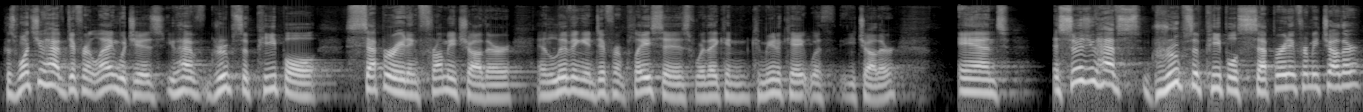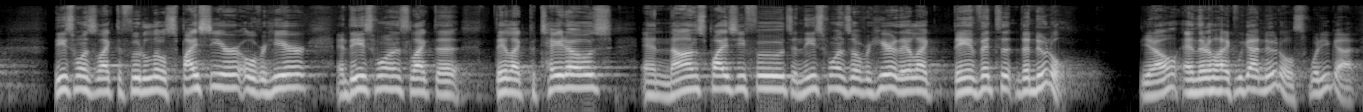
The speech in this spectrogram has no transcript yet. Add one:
Because once you have different languages, you have groups of people separating from each other and living in different places where they can communicate with each other. And as soon as you have groups of people separating from each other, these ones like the food a little spicier over here, and these ones like the they like potatoes and non-spicy foods, and these ones over here they like they invented the noodle, you know, and they're like, we got noodles. What do you got?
